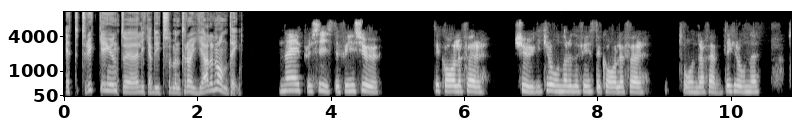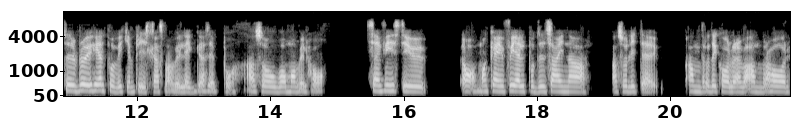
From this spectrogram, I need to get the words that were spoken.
Ett tryck är ju inte lika dyrt som en tröja eller någonting. Nej, precis. Det finns ju dekaler för 20 kronor och det finns dekaler för 250 kronor. Så det beror ju helt på vilken prisklass man vill lägga sig på, alltså vad man vill ha. Sen finns det ju, ja, man kan ju få hjälp att designa alltså lite andra dekaler än vad andra har.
